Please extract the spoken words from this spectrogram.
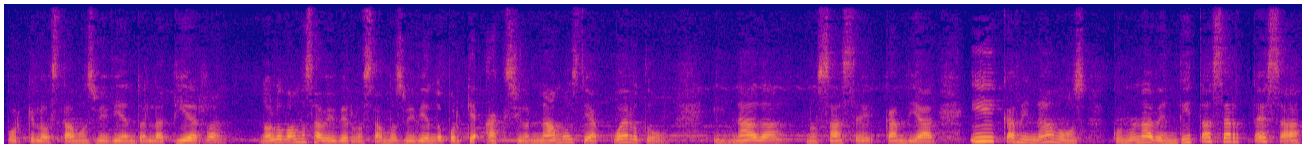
porque lo estamos viviendo en la tierra, no lo vamos a vivir, lo estamos viviendo porque accionamos de acuerdo y nada nos hace cambiar. Y caminamos con una bendita certeza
